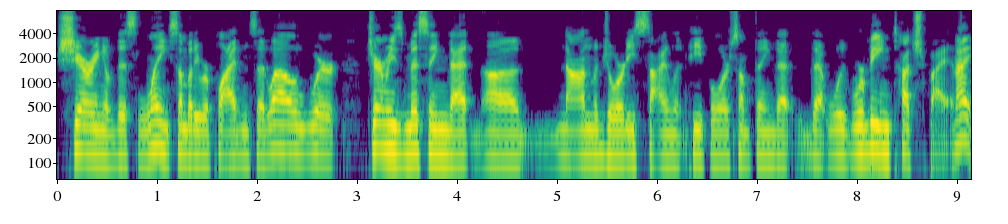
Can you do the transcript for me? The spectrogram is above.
sharing of this link. Somebody replied and said, well, we're, Jeremy's missing that, uh, non-majority silent people or something that, that w- were being touched by it. And I,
